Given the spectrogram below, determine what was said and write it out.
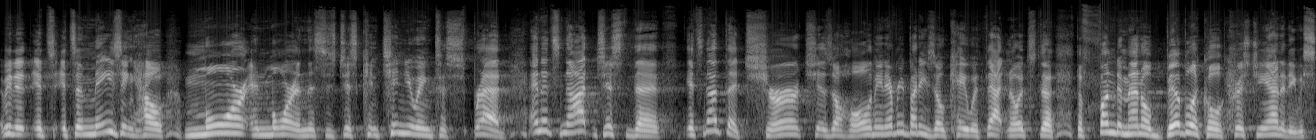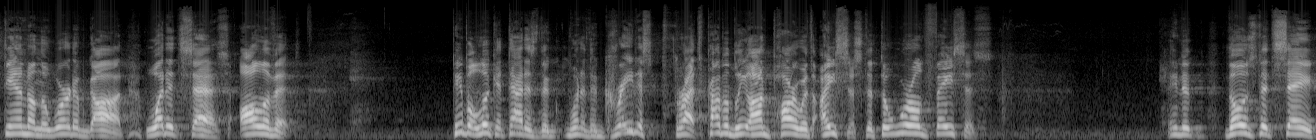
I mean, it, it's, it's amazing how more and more, and this is just continuing to spread. And it's not just the, it's not the church as a whole. I mean, everybody's okay with that. No, it's the, the fundamental biblical Christianity. We stand on the Word of God, what it says, all of it. People look at that as the, one of the greatest threats, probably on par with ISIS, that the world faces. And those that say,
